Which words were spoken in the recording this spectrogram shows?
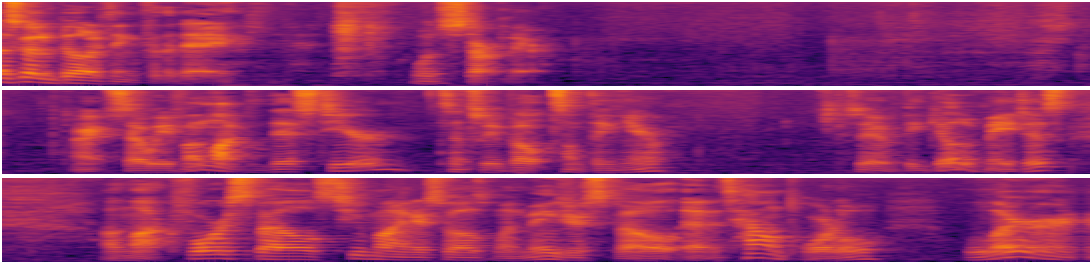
let's go to build our thing for the day. We'll just start there. Alright, so we've unlocked this tier since we built something here. So we have the Guild of Mages. Unlock four spells, two minor spells, one major spell, and a town portal. Learn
